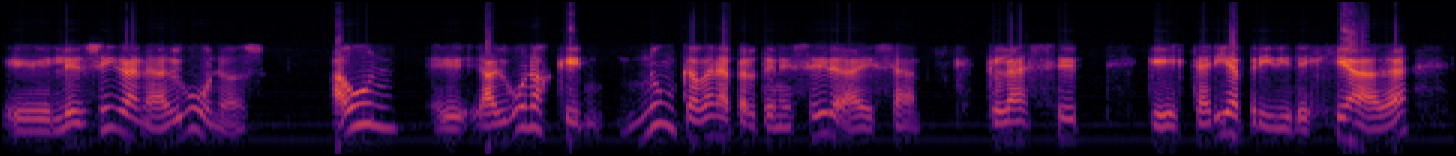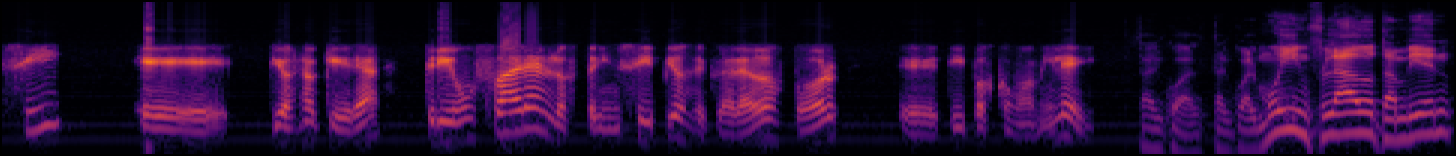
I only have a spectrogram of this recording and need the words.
eh, les llegan a algunos, aún algunos que nunca van a pertenecer a esa clase que estaría privilegiada si, Dios no quiera, triunfaran los principios declarados por tipos como Milei. Tal cual, tal cual. Muy inflado también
